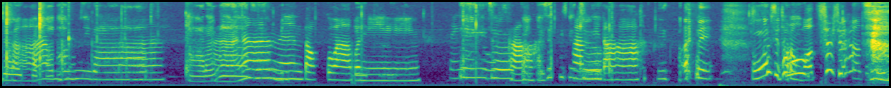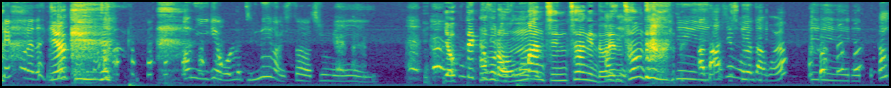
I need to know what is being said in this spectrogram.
축하합니다. 사랑하는 덕구 아버님. 생일 생일 축하 생신 축하합니다. 축하합니다. 아니, 동동 씨 저랑 맞추셔야죠. 딜리포레 이렇게 아니 이게 원래 딜레이가 있어요 줌이. 역대급으로 다시, 다시, 엉망진창인 노래는 다시. 처음 들어봤는데 시- 아, 다시 부르자고요? 시작.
